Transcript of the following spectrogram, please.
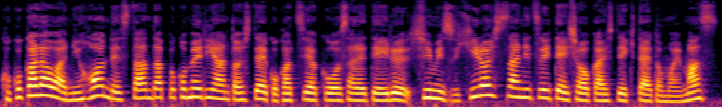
ここからは日本でスタンダップコメディアンとしてご活躍をされている清水博さんについて紹介していきたいと思います。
